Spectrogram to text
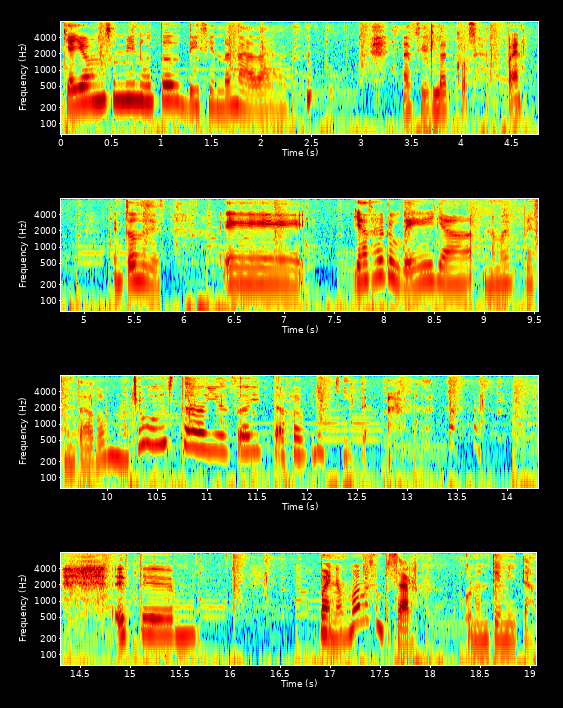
Ya llevamos un minuto diciendo nada. Así es la cosa. Bueno, entonces, eh, ya saludé, ya no me he presentado. Mucho gusto, yo soy Tafa Friquita. este. Bueno, vamos a empezar con un temita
